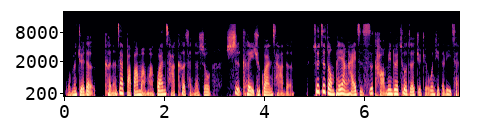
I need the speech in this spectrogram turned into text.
我们觉得可能在爸爸妈妈观察课程的时候是可以去观察的。所以，这种培养孩子思考、面对挫折、解决问题的历程，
